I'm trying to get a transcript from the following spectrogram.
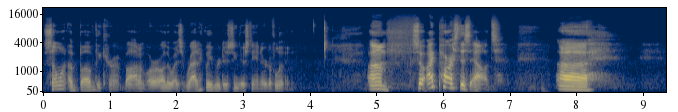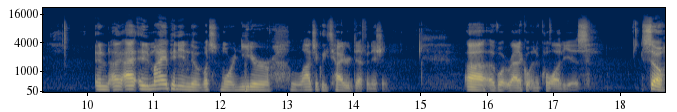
somewhat above the current bottom or otherwise radically reducing their standard of living. Um, so I parse this out. Uh, and I, in my opinion, a much more neater, logically tighter definition uh, of what radical inequality is. So,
